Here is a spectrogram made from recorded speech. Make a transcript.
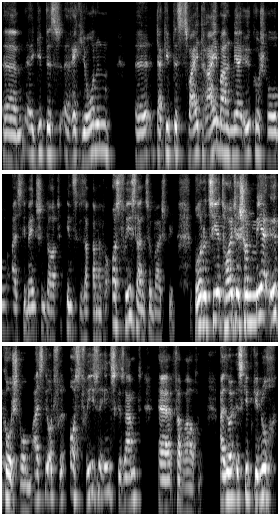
ähm, äh, gibt es Regionen, äh, da gibt es zwei, dreimal mehr Ökostrom als die Menschen dort insgesamt. Ostfriesland zum Beispiel produziert heute schon mehr Ökostrom, als die Ostfriesen insgesamt äh, verbrauchen. Also es gibt genug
